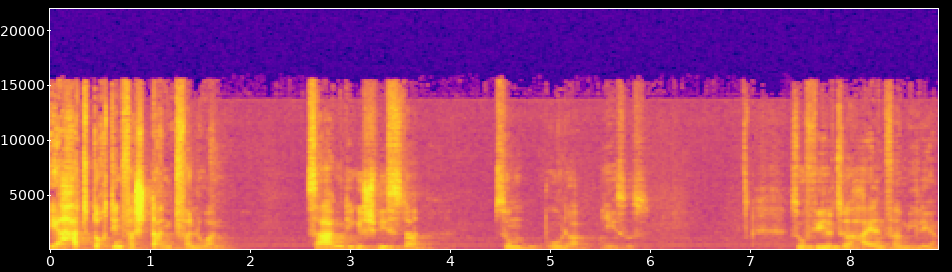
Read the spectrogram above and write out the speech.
er hat doch den Verstand verloren. Sagen die Geschwister zum Bruder Jesus. So viel zur heilen Familie.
